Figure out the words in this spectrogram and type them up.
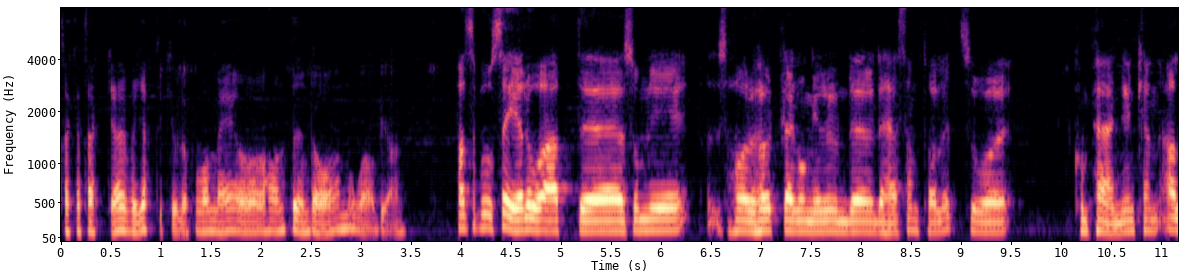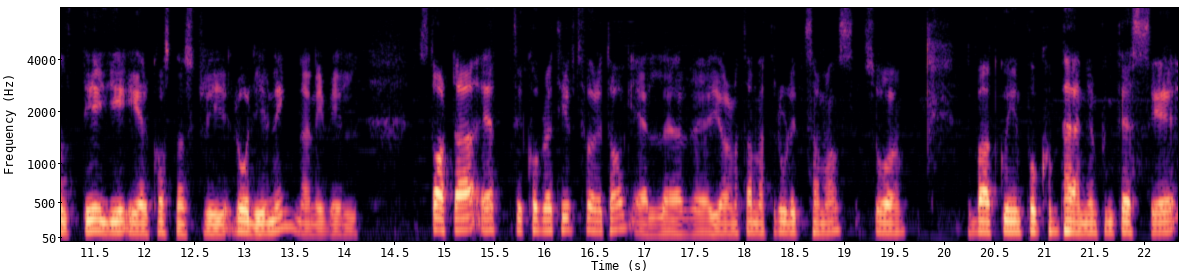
Tackar, tackar. Det var jättekul att få vara med och ha en fin dag Moa och Björn. Passa på att säga då att eh, som ni har hört flera gånger under det här samtalet så Companion kan alltid ge er kostnadsfri rådgivning när ni vill starta ett kooperativt företag eller göra något annat roligt tillsammans. Så det är bara att gå in på companion.se,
